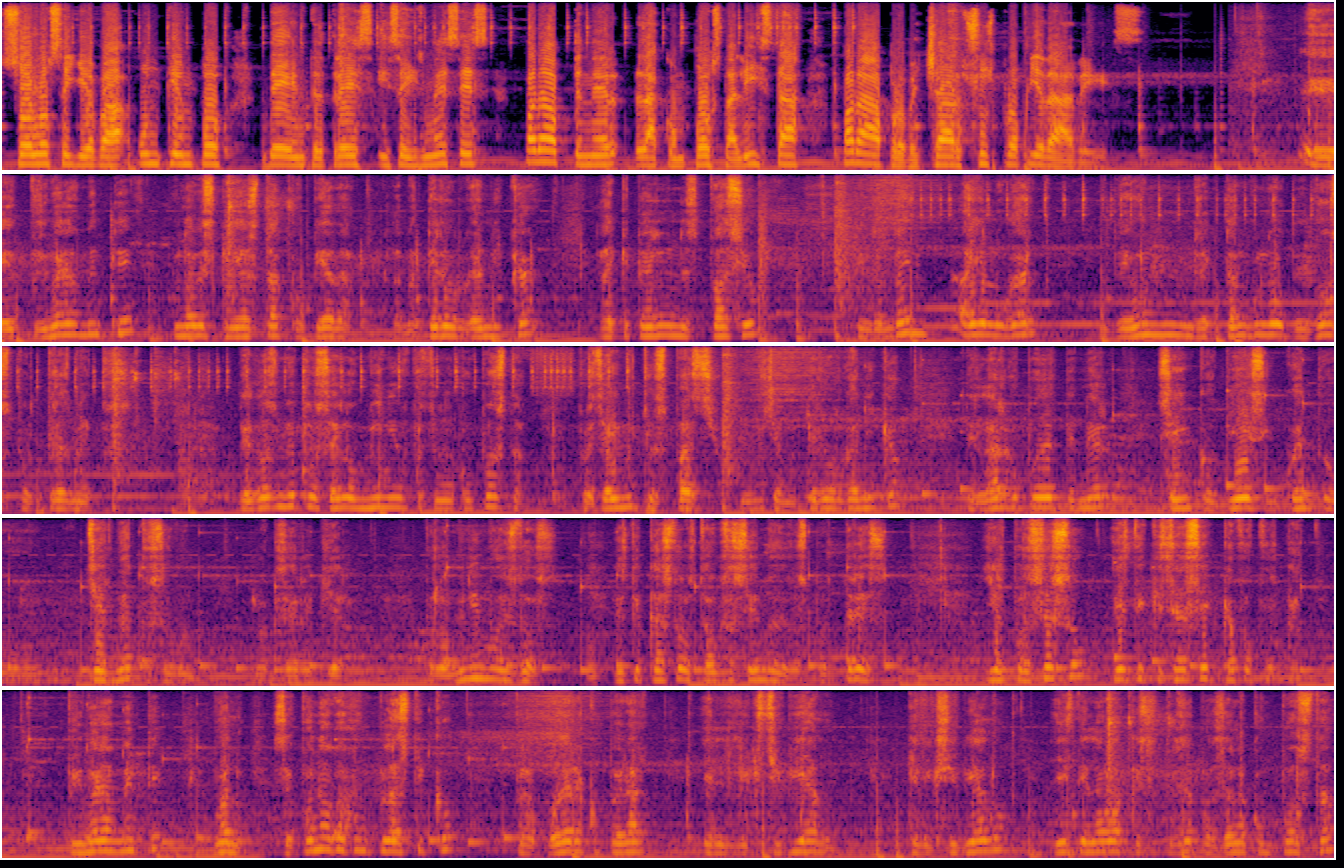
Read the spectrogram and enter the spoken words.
Solo se lleva un tiempo de entre 3 y 6 meses para obtener la composta lista para aprovechar sus propiedades. Eh, primeramente, una vez que ya está copiada la materia orgánica, hay que tener un espacio en donde haya lugar de un rectángulo de 2 por 3 metros de 2 metros es lo mínimo para una composta, pues si hay mucho espacio y mucha materia orgánica, de largo puede tener 5, 10, 50 o 100 metros según lo que se requiera. Pero lo mínimo es 2. En este caso lo estamos haciendo de 2 por 3. Y el proceso es de que se hace capa por capa. Primeramente, bueno, se pone abajo un plástico para poder recuperar el exhibiado, que el exhibiado es del agua que se utiliza para hacer la composta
